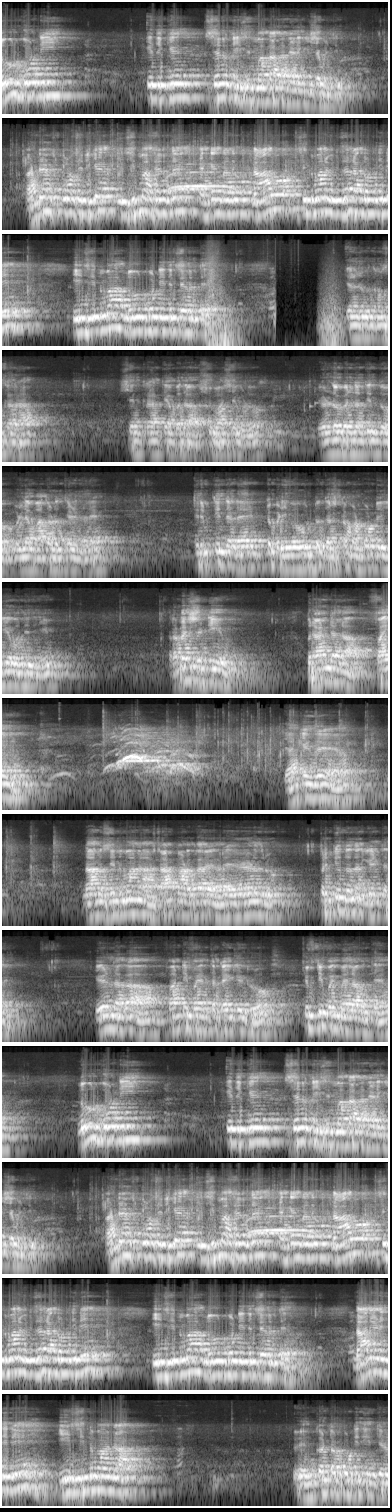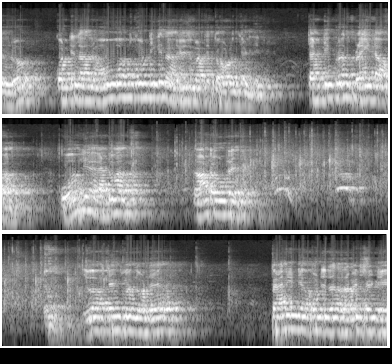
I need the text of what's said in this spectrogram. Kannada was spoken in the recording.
ನೂರು ಕೋಟಿ ಇದಕ್ಕೆ ಸೇರುತ್ತೆ ಈ ಸಿನಿಮಾ ಅಂತ ನಾನು ಹೇಳಕ್ಕೆ ಇಷ್ಟಪಡ್ತೀನಿ. ಹಂಡ್ರೆಡ್ ಕ್ರೋರ್ಸ್ ಇದಕ್ಕೆ ಈ ಸಿನಿಮಾ ಸೇರುತ್ತೆ. ಯಾಕೆಂದ್ರೆ ನಾನು ನಾನು ಸಿನಿಮಾನ ವಿಸನ್ ನೋಡ್ತೀನಿ ಈ ಸಿನಿಮಾ ನೂರು ಕೋಟಿ ಇದಕ್ಕೆ ಸೇರುತ್ತೆ. ಎಲ್ರಿಗೂ ನಮಸ್ಕಾರ. ಸಂಕ್ರಾಂತಿ ಹಬ್ಬದ ಶುಭಾಶಯಗಳು. ಎಳ್ಳು ಬೆಲ್ಲ ತಿಂದು ಒಳ್ಳೆ ಮಾತಾಡುತ್ತೆ ಹೇಳಿದ್ದಾರೆ. ತಿರುಪತಿಯಿಂದ ಡೈರೆಕ್ಟ್ ಬೆಳಿಗ್ಗೆ ಹೋಗ್ಬಿಟ್ಟು ದರ್ಶನ ಮಾಡ್ಕೊಂಡು ಇಲ್ಲಿಗೆ ಬಂದಿದ್ದೀನಿ. ರಮೇಶ್ ಶೆಟ್ಟಿ ಬ್ರ್ಯಾಂಡ್ ಅಲ್ಲ ಫೈನ್ ಯಾಕೆಂದ್ರೆ ನಾನು ಸಿನಿಮಾನ ಸ್ಟಾರ್ಟ್ ಮಾಡ್ಬೇಕಾದ್ರೆ ಅವರೇ ಹೇಳಿದ್ರು, ಪ್ರತಿಯೊಂದು ನನಗೆ ಹೇಳ್ತಾರೆ ಹೇಳಿದಾಗ ಫಾರ್ಟಿ ಫೈವ್ ಅಂತ ಟೈಟ್ ಇಟ್ರು ಫಿಫ್ಟಿ ಫೈವ್ ಮೇಲೆ ಆಗುತ್ತೆ. ನೂರು ಕೋಟಿ ಇದಕ್ಕೆ ಸೇರುತ್ತೆ ಈ ಸಿನಿಮಾ ಅಂತ ನಾನು ಹೇಳಕ್ಕೆ ಇಷ್ಟಪಡ್ತೀನಿ. ಹಂಡ್ರೆಡ್ ಕ್ರೋರ್ಸ್ ಇದಕ್ಕೆ ಈ ಸಿನಿಮಾ ಸೇರುತ್ತೆ, ಯಾಕೆಂದ್ರೆ ನಾನು ನಾನು ಸಿನಿಮಾನ ನೋಡ್ತೀನಿ ಈ ಸಿನಿಮಾ ನೂರು ಕೋಟಿ ಇದಕ್ಕೆ ಸೇರುತ್ತೆ. ನಾನು ಹೇಳಿದ್ದೀನಿ, ಈ ಸಿನಿಮಾನ ವೆಂಕಟ ಕೊಟ್ಟಿದ್ದೀನಿ ಅಂತ ಹೇಳಿದ್ರು. ಕೊಟ್ಟಿಲ್ಲ ಅಂದ್ರೆ ಮೂವತ್ತು ಕೋಟಿಗೆ ನಾನು ರಿಲೀಸ್ ಮಾಡ್ತೀನಿ, ತಗೊಂಡು ಅಂತ ಹೇಳಿದ್ದೀನಿ. Thirty crores blind offer only advance not out rate ಇವಾಗ ಸ್ಟೇಜ್ ಮೇಲೆ ನೋಡಿದೆ. ಪ್ಯಾನ್ ಇಂಡಿಯಾ ಕೊಟ್ಟಿದ್ದಾರೆ ರಮೇಶ್ ಶೆಟ್ಟಿ.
